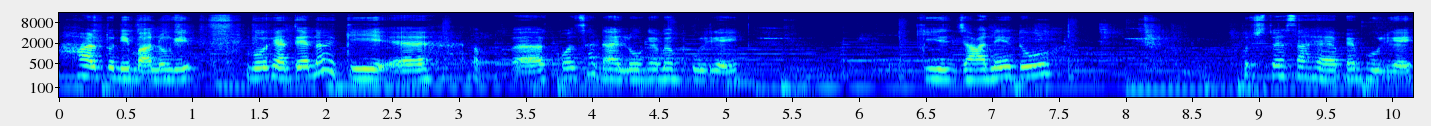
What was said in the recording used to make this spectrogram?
हार तो नहीं मानूँगी। वो कहते हैं ना कि आ, आ, कौन सा डायलॉग है मैं भूल गई। कि जाने दो कुछ तो ऐसा है मैं भूल गई।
